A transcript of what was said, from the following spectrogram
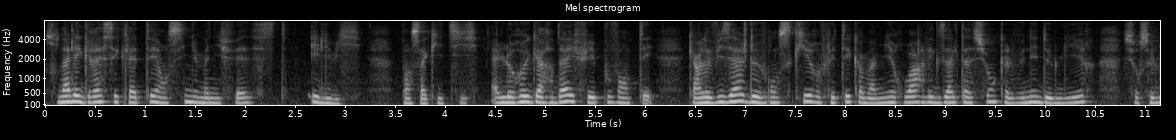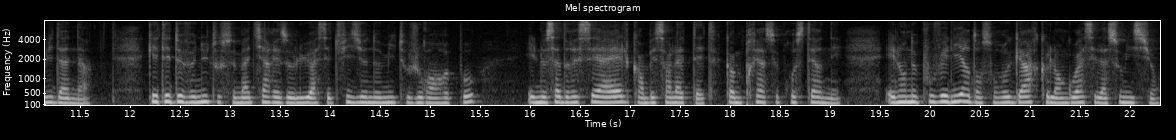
son allégresse éclatait en signe manifeste. Et lui? pensa Kitty. Elle le regarda et fut épouvantée, car le visage de Vronsky reflétait comme un miroir l'exaltation qu'elle venait de lire sur celui d'Anna. Qu'était devenu tout ce maintien résolu à cette physionomie toujours en repos? Il ne s'adressait à elle qu'en baissant la tête, comme prêt à se prosterner, et l'on ne pouvait lire dans son regard que l'angoisse et la soumission.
